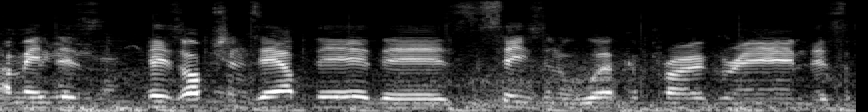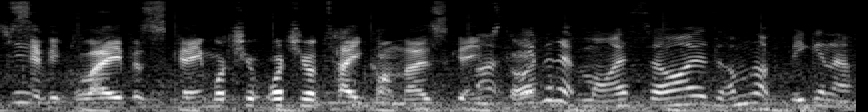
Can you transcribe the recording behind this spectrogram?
I mean, there's there's options out there. There's the seasonal worker program. There's the Pacific Labour Scheme. What's your what's your take on those schemes, Uh, Di? even at my size, I'm not big enough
